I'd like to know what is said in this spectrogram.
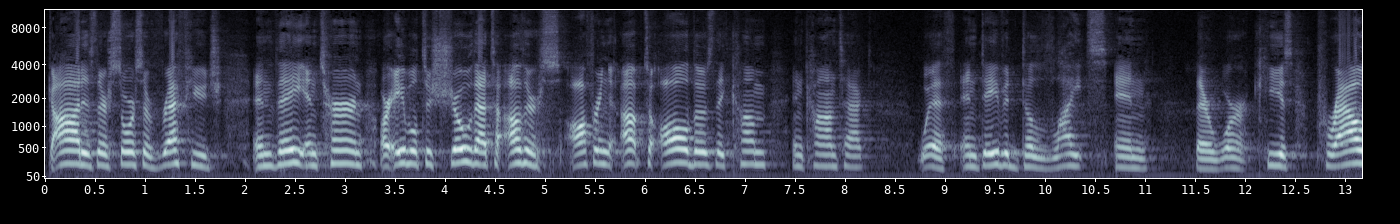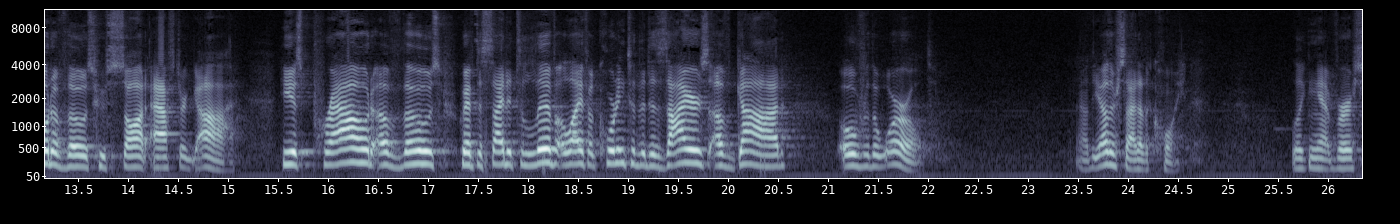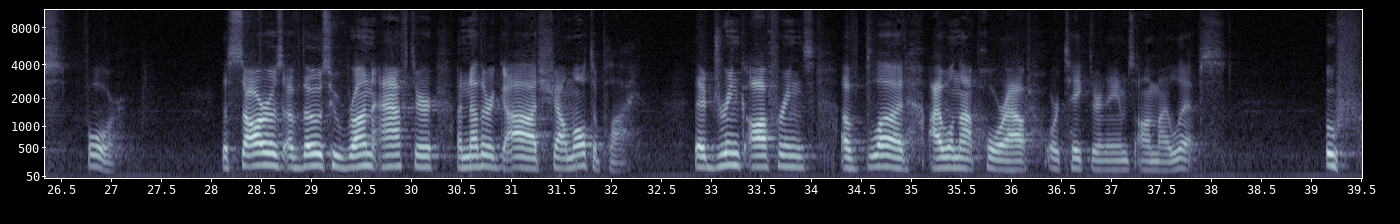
God is their source of refuge and they, in turn, are able to show that to others, offering it up to all those they come in contact with. And David delights in their work. He is proud of those who sought after God. He is proud of those who have decided to live a life according to the desires of God over the world. Now, the other side of the coin, looking at verse 4. The sorrows of those who run after another God shall multiply. Their drink offerings of blood I will not pour out or take their names on my lips. Oof.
